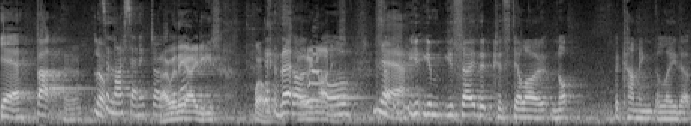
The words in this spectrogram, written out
Yeah, but look, It's a nice anecdote. They were the 80s. Well, that- early well, 90s. yeah. You, you, you say that Costello not becoming the leader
